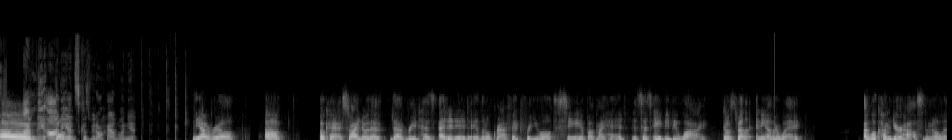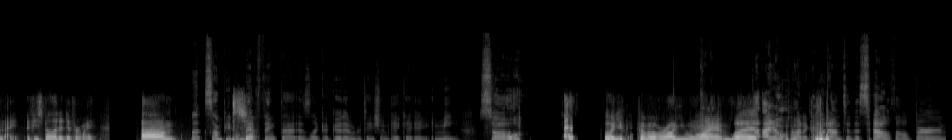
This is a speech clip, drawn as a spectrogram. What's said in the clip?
Um, I'm the audience because we don't have one yet. Yeah, real. Um, okay, so I know that that Reed has edited a little graphic for you all to see above my head. It says A B B Y. Don't spell it any other way. I will come to your house in the middle of the night if you spell it a different way. Um, But some people So- may think that is like a good invitation, aka me. So well, you can come over all you want, but but I don't want to go down to the south. I'll burn.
